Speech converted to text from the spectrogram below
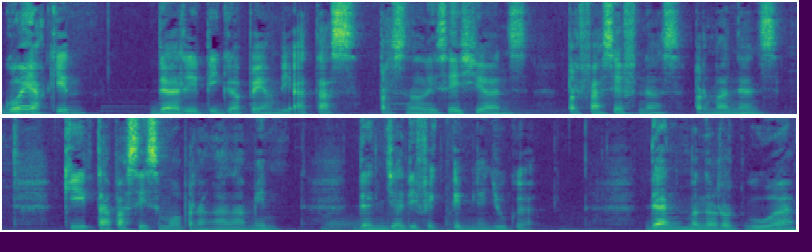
Gue yakin dari 3P yang di atas, personalizations, pervasiveness, permanence, kita pasti semua pernah ngalamin dan jadi victimnya juga. Dan menurut gua,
